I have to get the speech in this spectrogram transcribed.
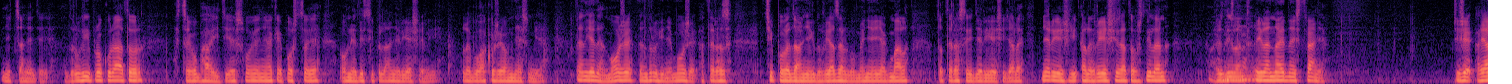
nič sa nedeje. Druhý prokurátor chce obhájiť tiež svoje nejaké postoje, on je disciplinárne riešený, lebo akože on nesmie. Ten jeden môže, ten druhý nemôže. A teraz, či povedal niekto viac alebo menej, jak mal, to teraz sa ide riešiť. Ale nerieši, ale rieši sa to vždy len, vždy len, len na jednej strane. Čiže a ja,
